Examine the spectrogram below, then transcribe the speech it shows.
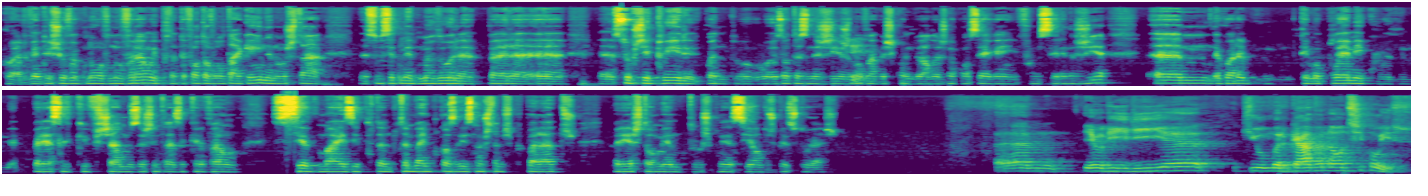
Claro, vento e chuva que não houve no verão e, portanto, a fotovoltaica ainda não está eh, suficientemente madura para uh, uh, substituir quando, as outras energias Sim. renováveis quando elas não conseguem fornecer energia. Um, agora, tema polémico, parece-lhe que fechamos as centrais a carvão cedo demais e, portanto, também por causa disso não estamos preparados para este aumento exponencial dos preços do gás eu diria que o mercado não antecipou isso.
